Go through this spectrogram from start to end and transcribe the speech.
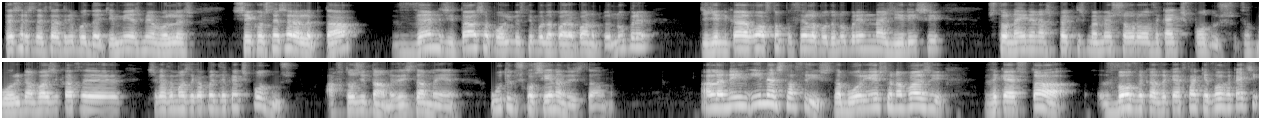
4 στα 7 τρίποντα και μία μία βολές σε 24 λεπτά. Δεν ζητάς απολύτως τίποτα παραπάνω από τον Ούμπρε. Και γενικά, εγώ αυτό που θέλω από τον Ούμπρε είναι να γυρίσει στο να είναι ένας παίκτης με μέσο όρο 16 πόντους. Θα μπορεί να βάζει κάθε, σε κάθε μα 15-16 πόντους. Αυτό ζητάμε. Δεν ζητάμε ούτε τους 21 δεν ζητάμε. Αλλά είναι, είναι ασταθής. Θα μπορεί έστω να βάζει 17, 12, 17 και 12 έτσι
